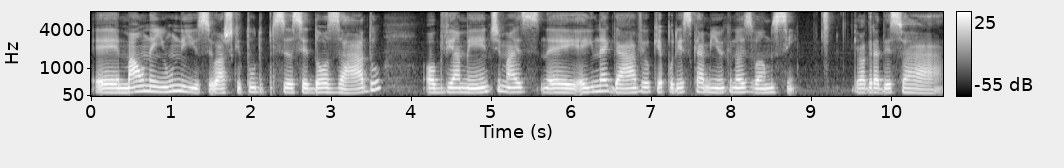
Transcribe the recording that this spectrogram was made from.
é, mal nenhum nisso. Eu acho que tudo precisa ser dosado, obviamente, mas é, é inegável que é por esse caminho que nós vamos, sim. Eu agradeço a,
